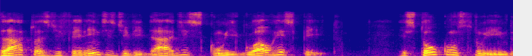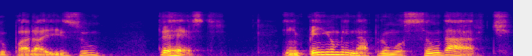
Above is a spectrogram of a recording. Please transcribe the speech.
Trato as diferentes divindades com igual respeito. Estou construindo o paraíso terrestre. Empenho-me na promoção da arte.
